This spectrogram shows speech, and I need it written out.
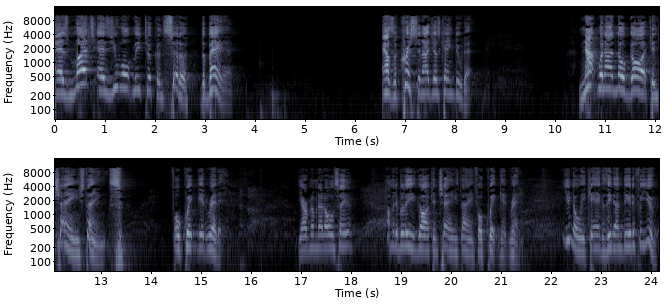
As much as you want me to consider the bad, as a Christian, I just can't do that. Not when I know God can change things. For quick, get ready. Y'all remember that old saying? How many believe God can change things for quick, get ready? You know he can because he done did it for you.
